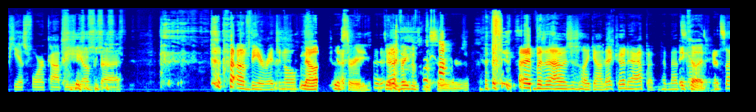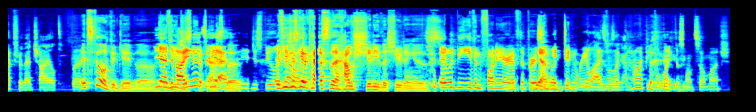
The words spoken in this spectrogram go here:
PS4 copy of the of the original. No. History. Bring the version. But I was just like, "God, that could happen," and that It sucks. could. That sucks for that child. But It's still a good game though. yeah, no, just get it's- past yeah, the- you just be like, if you just "Oh, get past the how shitty the shooting is. It would be even funnier if the person Yeah. like didn't realize and was like, I don't know why people like this one so much.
